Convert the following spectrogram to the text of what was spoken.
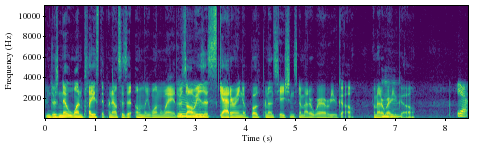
There's no one place that pronounces it only one way. There's always a scattering of both pronunciations no matter wherever you go, no matter where you Mhm. go. Yeah.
